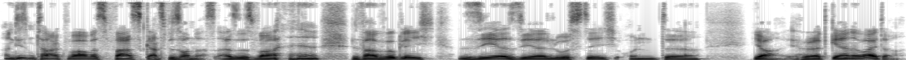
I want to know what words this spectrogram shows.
an diesem Tag war was, war es ganz besonders. Also es war, es war wirklich sehr, sehr lustig und äh, ja, hört gerne weiter.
